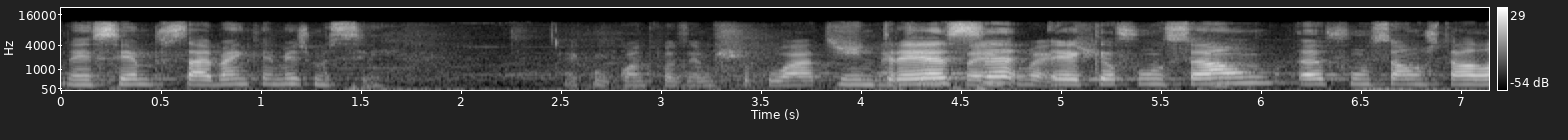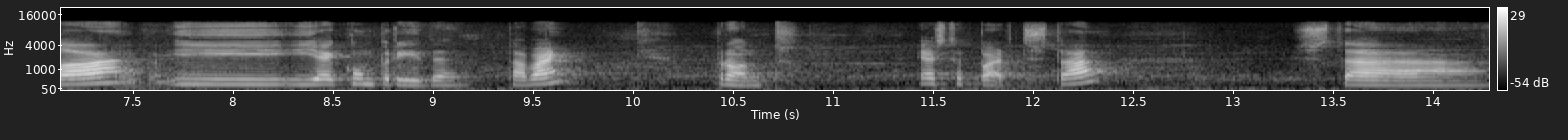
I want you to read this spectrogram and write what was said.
nem sempre sai bem que é mesmo assim. é? Como quando fazemos chocolates. Interessa é que a função, a função está lá e, e é cumprida, está bem? Pronto, esta parte está, está,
